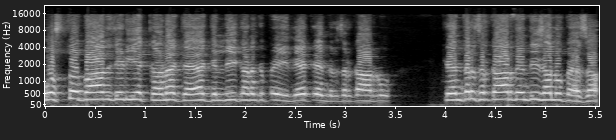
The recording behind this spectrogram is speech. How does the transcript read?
ਉਸ ਤੋਂ ਬਾਅਦ ਜਿਹੜੀ ਇਹ ਕਣਕ ਹੈ, ਗਿੱਲੀ ਕਣਕ ਭੇਜਦੇ ਆ ਕੇਂਦਰ ਸਰਕਾਰ ਨੂੰ। ਕੇਂਦਰ ਸਰਕਾਰ ਦਿੰਦੀ ਸਾਨੂੰ ਪੈਸਾ।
